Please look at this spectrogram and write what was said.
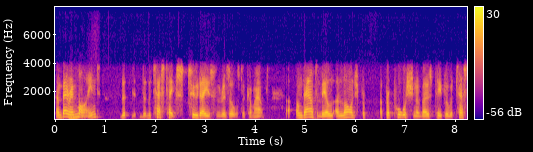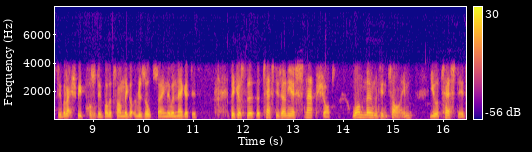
And bear Hmm. in mind that the, the test takes two days for the results to come out. Uh, undoubtedly, a, a large pro- a proportion of those people who were tested will actually be positive by the time they got the results saying they were negative because the, the test is only a snapshot. One moment in time, you're tested,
